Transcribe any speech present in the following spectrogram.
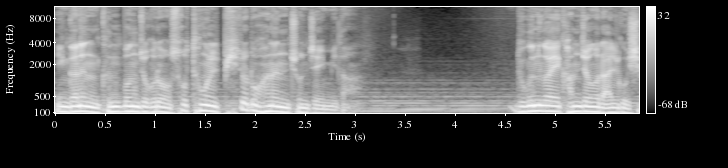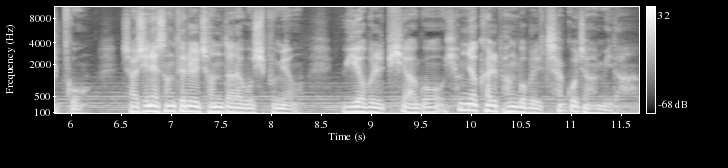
인간은 근본적으로 소통을 필요로 하는 존재입니다. 누군가의 감정을 알고 싶고 자신의 상태를 전달하고 싶으며 위협을 피하고 협력할 방법을 찾고자 합니다.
